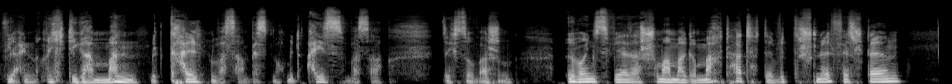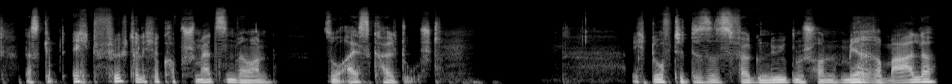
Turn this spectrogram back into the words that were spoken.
wie ein richtiger Mann mit kaltem Wasser, am besten noch mit Eiswasser, sich zu waschen. Übrigens, wer das schon mal gemacht hat, der wird schnell feststellen, das gibt echt fürchterliche Kopfschmerzen, wenn man so eiskalt duscht. Ich durfte dieses Vergnügen schon mehrere Male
